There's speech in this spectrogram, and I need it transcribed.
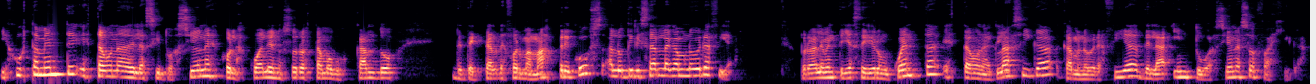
y justamente esta es una de las situaciones con las cuales nosotros estamos buscando detectar de forma más precoz al utilizar la capnografía. Probablemente ya se dieron cuenta, esta es una clásica capnografía de la intubación esofágica.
